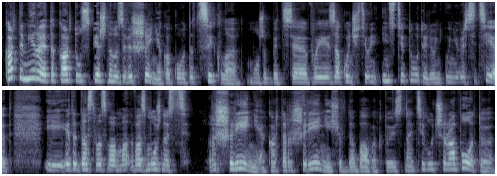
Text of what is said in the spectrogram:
Карта мира– это карта успешного завершения какого-то цикла. Может быть, э, вы закончите институт или университет, и это даст возможность расширения, карта расширения еще вдобавок, то есть найти лучше работу.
